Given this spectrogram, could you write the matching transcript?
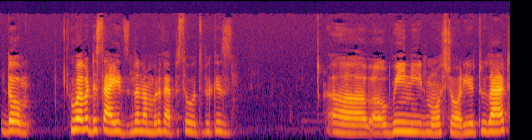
the whoever decides the number of episodes because uh, we need more story to that.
